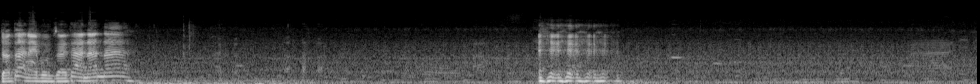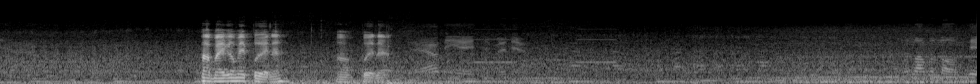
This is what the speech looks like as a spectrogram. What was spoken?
จอดท่าไหนผมใส่ท่านั้นนะอ่านี่นี่ผ้าใบก็ไม่เปิดนะ อ๋อ เปิดแล้ว แล้วนี่ไงเห็นไหมเนี่ยรถเรามันหล่อเท่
